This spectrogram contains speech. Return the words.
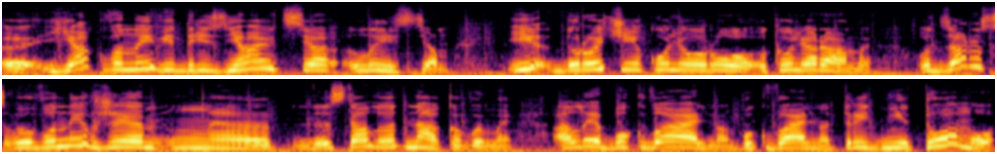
е, як вони відрізняються листям. І, до речі, кольоро, кольорами. От зараз вони вже е, стали однаковими, але буквально, буквально три дні тому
